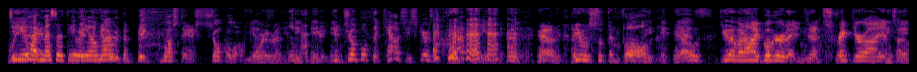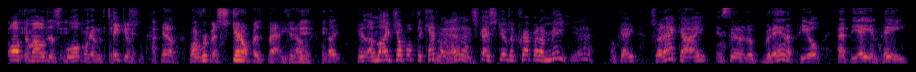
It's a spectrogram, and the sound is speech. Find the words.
Do you have get? You get the guy with the big mustache, Sokolove, Yes. or whatever. Yeah. you, you jump off the couch, he scares the crap out of you. Yeah. You know, slipped and fall. You know, Yes. do you have an eye booger that, that scraped your eye? It's an ophthalmologist's fault. We're gonna take his, you know, we'll rip his skin off his back. You know, like I'm like jump off the couch. I'm like, Yeah. This guy scares the crap out of me. Yeah. Okay, so that guy instead of the banana peel at the A and P,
